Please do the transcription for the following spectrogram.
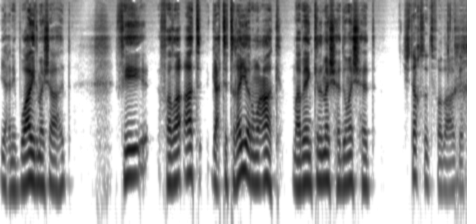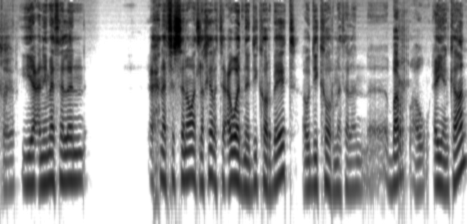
يعني بوايد مشاهد. في فضاءات قاعد تتغير معاك ما بين كل مشهد ومشهد. إيش تقصد فضاءات يطير؟ يعني مثلا إحنا في السنوات الأخيرة تعودنا ديكور بيت أو ديكور مثلا برا أو ايا كان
